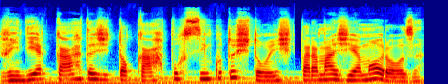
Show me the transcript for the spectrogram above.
Vendia cartas de tocar por cinco tostões para magia amorosa.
